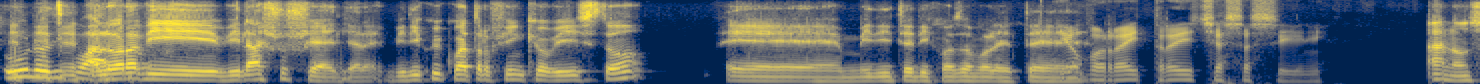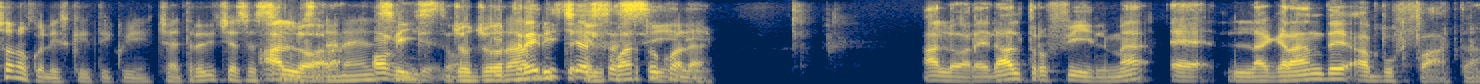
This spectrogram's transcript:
Uno di quattro. Allora vi, vi lascio scegliere, vi dico i quattro film che ho visto e mi dite di cosa volete. Io vorrei 13 assassini. Ah, non sono quelli scritti qui. Cioè, 13 assassini, Allora, Stan ho Helsing, visto Jojo Rabbit 13 e il quarto qual è? assassini. Allora, l'altro film è La grande abbuffata.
